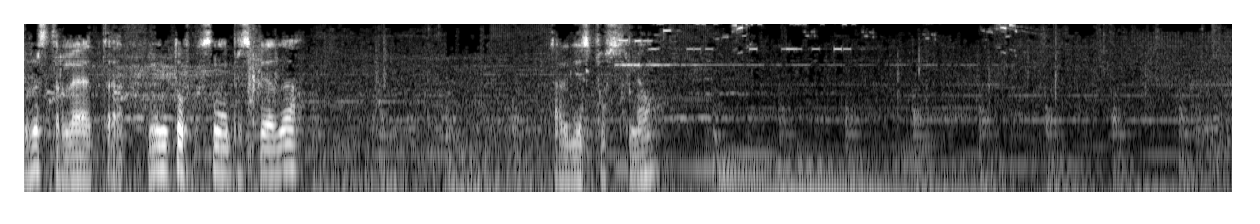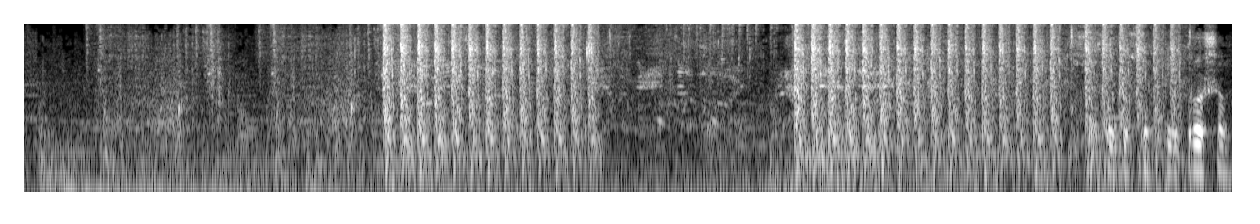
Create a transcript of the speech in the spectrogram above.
Уже стреляет так. Винтовка снайперская, да? Так, здесь кто стрелял? Сейчас мы тут всех перекрошим.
